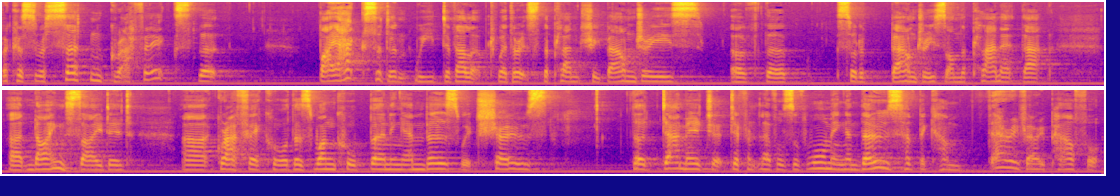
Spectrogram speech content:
Because there are certain graphics that by accident we developed, whether it's the planetary boundaries of the sort of boundaries on the planet, that uh, nine sided uh, graphic, or there's one called Burning Embers, which shows the damage at different levels of warming, and those have become very, very powerful.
